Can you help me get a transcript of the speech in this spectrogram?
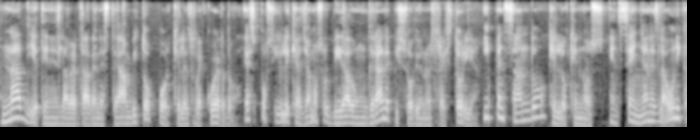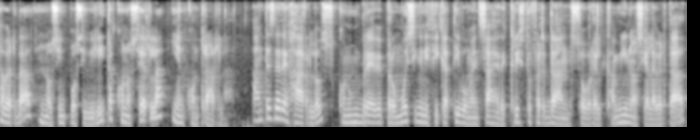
Nadie tiene la verdad en este ámbito porque les recuerdo, es posible que hayamos olvidado un gran episodio en nuestra historia y pensando que lo que nos enseñan es la única verdad nos imposibilita conocerla y encontrarla. Antes de dejarlos con un breve pero muy significativo mensaje de Christopher Dunn sobre el camino hacia la verdad,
